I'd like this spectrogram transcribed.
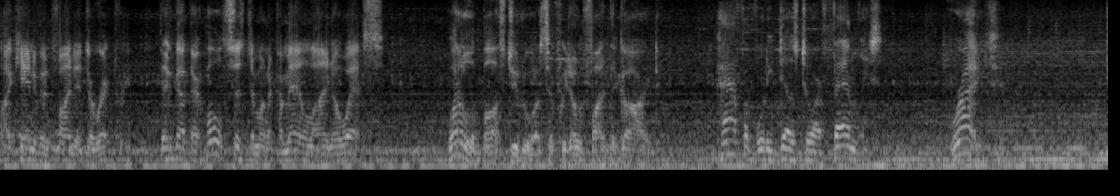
I can't even find a directory. They've got their whole system on a command line OS. What'll the boss do to us if we don't find the guard? Half of what he does to our families. Right.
